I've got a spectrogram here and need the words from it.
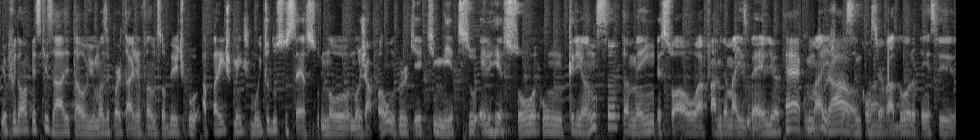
E eu fui dar uma pesquisada e tal, vi umas reportagens falando sobre, tipo, aparentemente muito do sucesso no, no Japão, porque Kimetsu, ele ressoa com criança também, pessoal, a família mais velha. É, mais, tipo cultural. assim, tá. conservadora, tem esse,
